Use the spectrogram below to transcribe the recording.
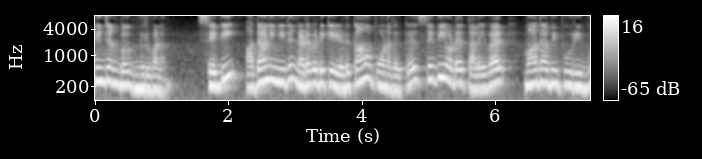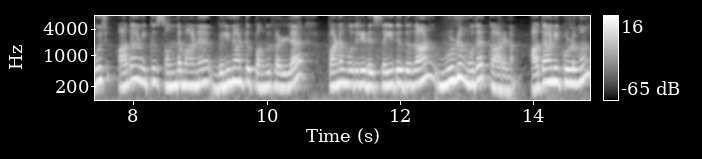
ஹிண்டன்பர்க் நிறுவனம். செபி அதானி மீது நடவடிக்கை எடுக்காம போனதற்கு செபியோட தலைவர் மாதாபி பூரி புஜ் அதானிக்கு சொந்தமான வெளிநாட்டு பங்குகளில் பண முதலீடு செய்ததுதான் முழு முதற் காரணம். அதானி குழுமம்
